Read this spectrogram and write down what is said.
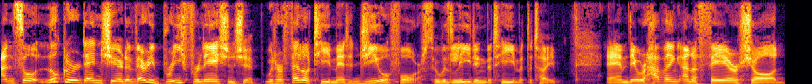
and so Looker then shared a very brief relationship with her fellow teammate Geoforce, who was leading the team at the time. Um, they were having an affair, Sean.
